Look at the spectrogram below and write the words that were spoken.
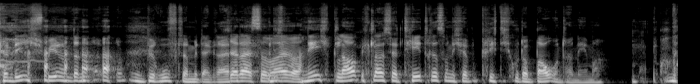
könnte ich spielen und dann einen Beruf damit ergreifen. Jedi Survivor. Ich, nee, ich glaube, ich glaube, es wäre Tetris und ich wäre richtig guter Bauunternehmer. Gott.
